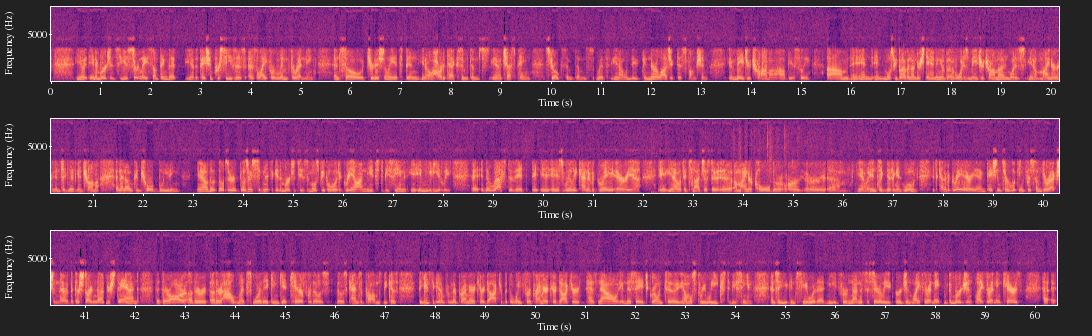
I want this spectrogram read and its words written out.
You know, an emergency is certainly something that you know the patient perceives as, as life or limb threatening, and so traditionally it's been you know heart attack symptoms, you know chest pain, stroke symptoms with you know neurologic dysfunction, you know major trauma obviously, um, and, and most people have an understanding of, of what is major trauma and what is you know minor insignificant trauma, and then uncontrolled bleeding. You know, th- those are those are significant emergencies that most people would agree on needs to be seen I- immediately. Uh, the rest of it is really kind of a gray area. you know, if it's not just a, a minor cold or, or, or um, you know, insignificant wound, it's kind of a gray area, and patients are looking for some direction there. But they're starting to understand that there are other other outlets where they can get care for those those kinds of problems because they used to get them from their primary care doctor, but the wait for a primary care doctor has now, in this age, grown to almost three weeks to be seen. And so you can see where that need for not necessarily urgent life-threatening, emergent life-threatening care is,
